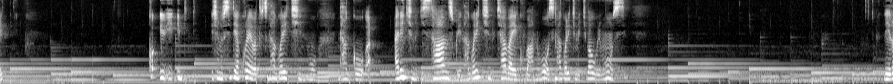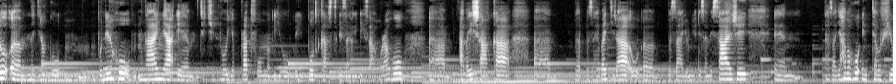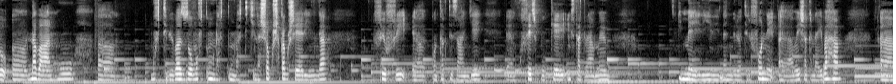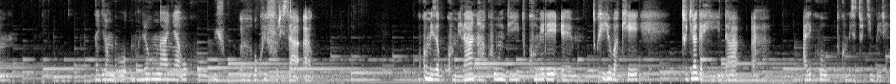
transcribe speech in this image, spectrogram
ko jenoside yakorewe abatutsi ntabwo ari ikintu ntabwo ari ikintu gisanzwe ntabwo ari ikintu cyabaye ku bantu bose ntabwo ari ikintu kibaho buri munsi. Rero nagira ngo mbonereho umwanya icyo kintu iyo puratifomu iyo podikasti izahoraho abayishaka bazajya bagira bazayongereza mesaje hazajya habaho interiviyo n'abantu mufite ibibazo umuntu afite ikintu ashaka gusharinga feel free kontakiti zanjye. Facebook instagram imeri na nimero ya telefone abayishaka nayibaha nagira ngo mbonereho umwanya wo kwifuriza gukomeza gukomera nta kundi dukomere twiyubake tugire agahinda ariko dukomeze tujye imbere.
